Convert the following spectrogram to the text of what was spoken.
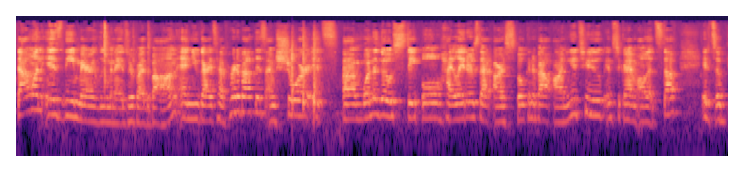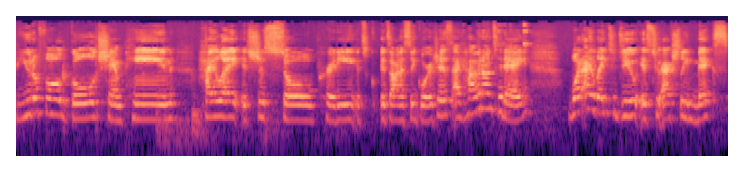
that one is the Mary Loumanizer by The Balm, and you guys have heard about this, I'm sure. It's um, one of those staple highlighters that are spoken about on YouTube, Instagram, all that stuff. It's a beautiful gold champagne highlight. It's just so pretty. It's, it's honestly gorgeous. I have it on today. What I like to do is to actually mix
